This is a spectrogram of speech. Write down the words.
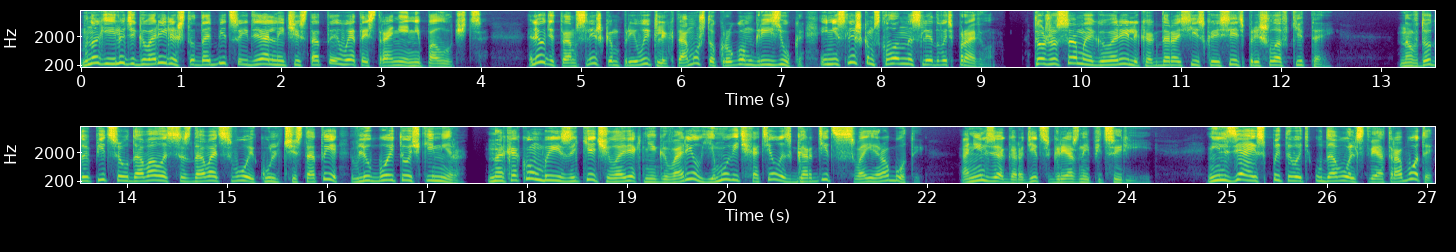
многие люди говорили, что добиться идеальной чистоты в этой стране не получится. Люди там слишком привыкли к тому, что кругом грязюка, и не слишком склонны следовать правилам. То же самое говорили, когда российская сеть пришла в Китай. Но в Додо Пицце удавалось создавать свой культ чистоты в любой точке мира. На каком бы языке человек ни говорил, ему ведь хотелось гордиться своей работой. А нельзя гордиться грязной пиццерией. Нельзя испытывать удовольствие от работы,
